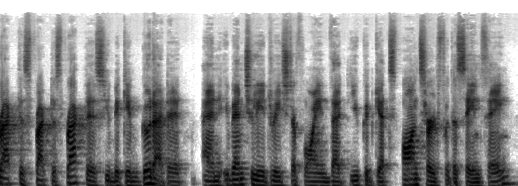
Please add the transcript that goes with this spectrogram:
practice, practice, practice, you became good at it. And eventually it reached a point that you could get sponsored for the same thing.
